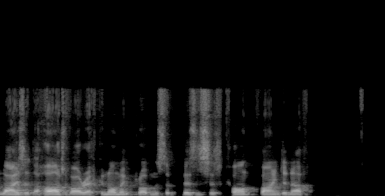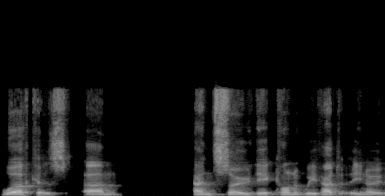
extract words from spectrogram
lies at the heart of our economic problems that businesses can't find enough workers. Um, and so the economy we've had, you know,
